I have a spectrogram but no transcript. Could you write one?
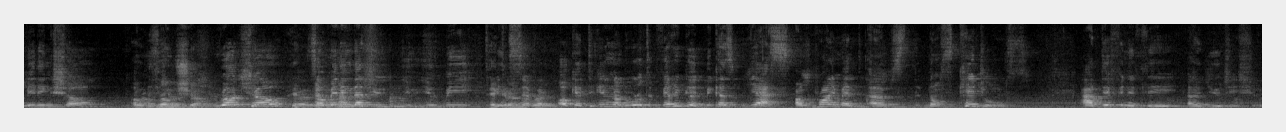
meeting show. Oh, roadshow. Roadshow. So meaning that you, you you'll be in on the several. road. Okay, taking it on the road. Very good because yes, employment uh, no, schedules are definitely a huge issue.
